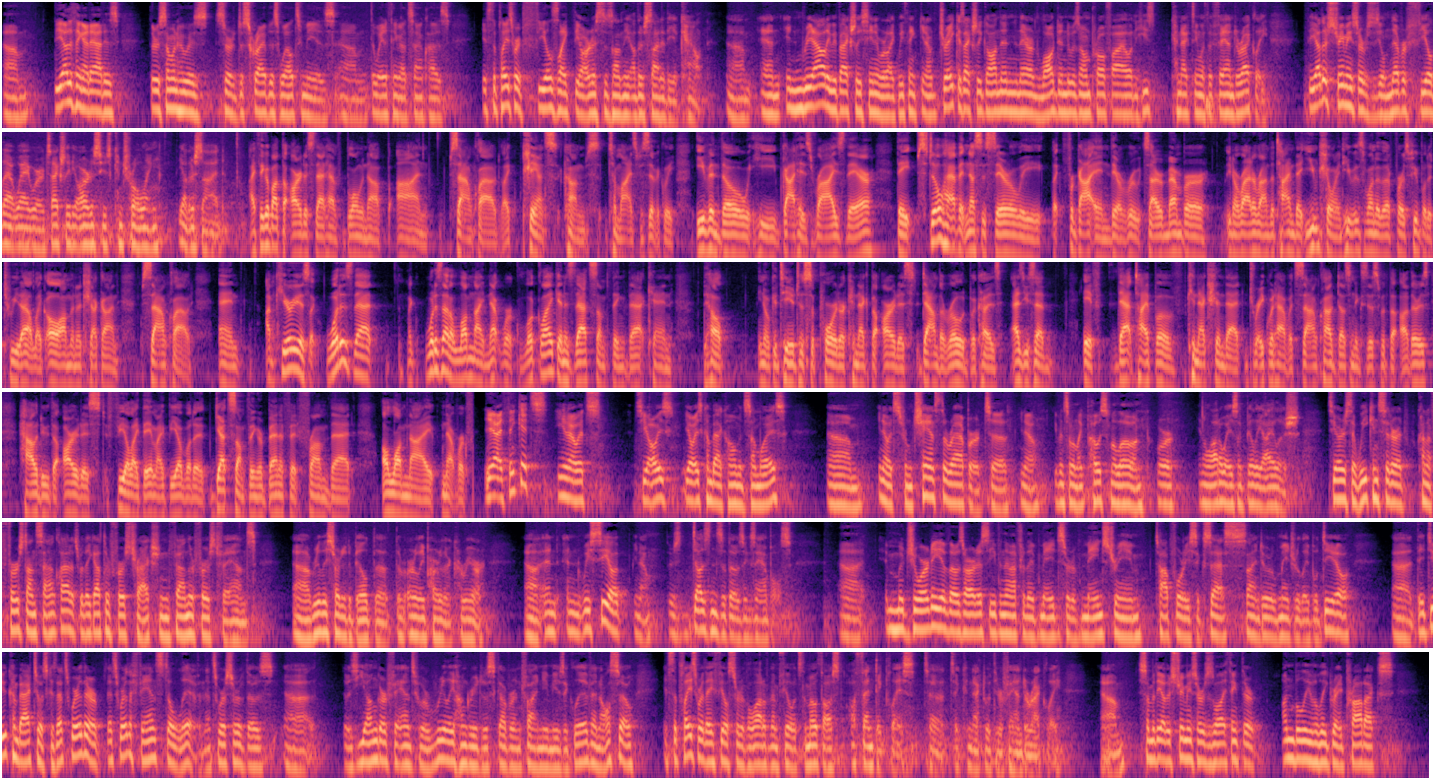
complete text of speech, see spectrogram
Um, the other thing I'd add is there's someone who has sort of described this well to me as um, the way to think about SoundCloud is it's the place where it feels like the artist is on the other side of the account. Um, and in reality, we've actually seen it where like we think, you know, Drake has actually gone in there and logged into his own profile and he's connecting with a fan directly. The other streaming services, you'll never feel that way, where it's actually the artist who's controlling the other side. I think about the artists that have blown up on SoundCloud, like Chance comes to mind specifically. Even though he got his rise there, they still haven't necessarily like forgotten their roots. I remember, you know, right around the time that you joined, he was one of the first people to tweet out like, "Oh, I'm going to check on SoundCloud." And I'm curious, like, what is that like what does that alumni network look like and is that something that can help you know continue to support or connect the artist down the road because as you said if that type of connection that Drake would have with SoundCloud doesn't exist with the others, how do the artists feel like they might be able to get something or benefit from that alumni network? Yeah, I think it's you know it's, it's you always you always come back home in some ways. Um, you know, it's from Chance the Rapper to you know even someone like Post Malone or in a lot of ways like Billie Eilish. It's the artists that we consider kind of first on SoundCloud. It's where they got their first traction, found their first fans. uh, really started to build the, the early part of their career. Uh, and, and we see, a, you know, there's dozens of those examples. Uh, majority of those artists, even though after they've made sort of mainstream top 40 success, signed to a major label deal, uh, they do come back to us because that's where they're that's where the fans still live, and that's where sort of those uh, those younger fans who are really hungry to discover and find new music live, and also it's the place where they feel sort of a lot of them feel it's the most authentic place to to connect with your fan directly. Um, some of the other streaming services, well, I think they're unbelievably great products,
